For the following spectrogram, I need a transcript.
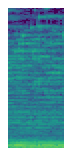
Ooh.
